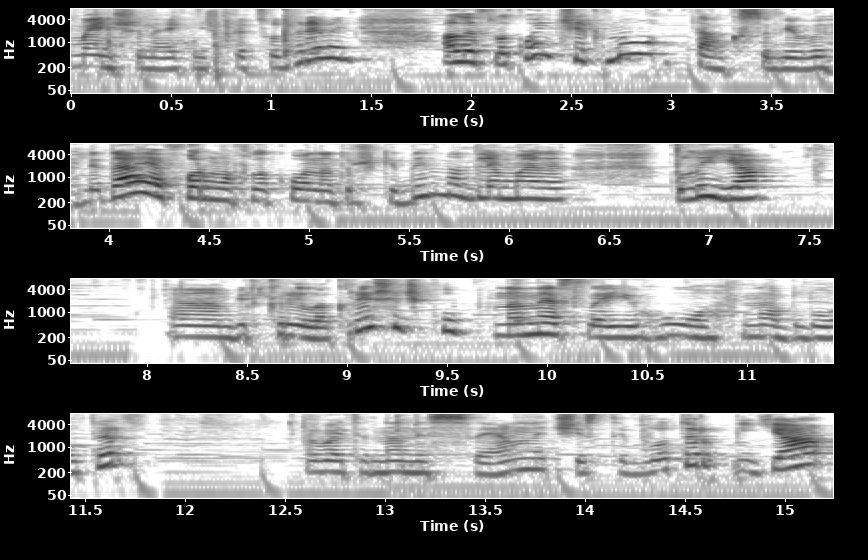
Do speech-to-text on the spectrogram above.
менше навіть ніж 500 гривень. Але флакончик, ну, так собі виглядає. Форма флакона трошки дивна для мене. Коли я е, відкрила кришечку, нанесла його на блотер. Давайте нанесемо на чистий блотер. Я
